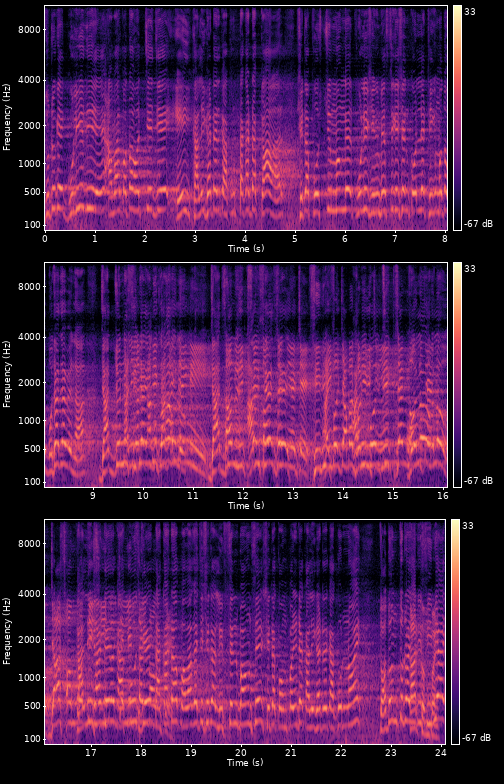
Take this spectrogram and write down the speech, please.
দুটোকে গুলিয়ে দিয়ে আমার কথা হচ্ছে যে এই কালীঘাটের কাকুর টাকাটা কার? সেটা পশ্চিমবঙ্গের পুলিশ ইনভেস্টিগেশন করলে বোঝা যাবে না। যার জন্য কালীঘাটের সিবিআইডি কাকুর করা হলো। যার জন্য আমি বলছি আবার হলো হলো। যা কালীঘাটের কাকুর যে টাকাটা পাওয়া গেছে সেটা লিপস এন্ড বাউন্সের সেটা কোম্পানিটা কালীঘাটের কাকুর নয়। তদন্তটা যদি সিবিআই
